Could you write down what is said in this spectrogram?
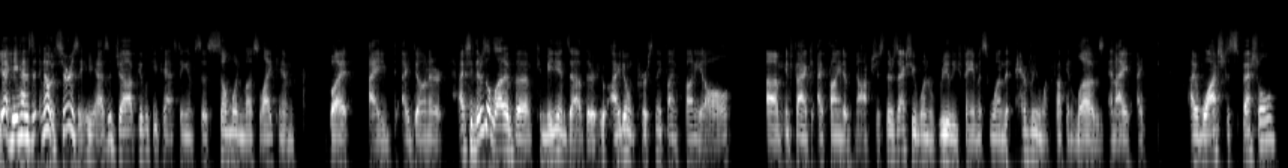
Yeah, he has. No, seriously, he has a job. People keep casting him, so someone must like him. But I, I don't. Under, actually, there's a lot of uh, comedians out there who I don't personally find funny at all. Um, in fact, I find obnoxious. There's actually one really famous one that everyone fucking loves, and I, I, I watched a special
